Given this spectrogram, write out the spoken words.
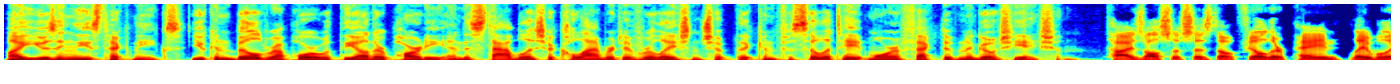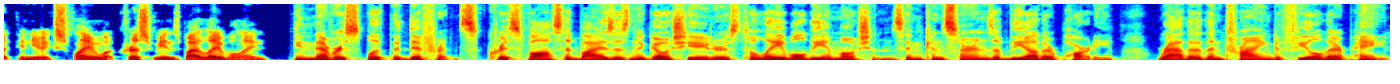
By using these techniques, you can build rapport with the other party and establish a collaborative relationship that can facilitate more effective negotiation. Ties also says don't feel their pain, label it. Can you explain what Chris means by labeling? In Never Split the Difference, Chris Voss advises negotiators to label the emotions and concerns of the other party rather than trying to feel their pain.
